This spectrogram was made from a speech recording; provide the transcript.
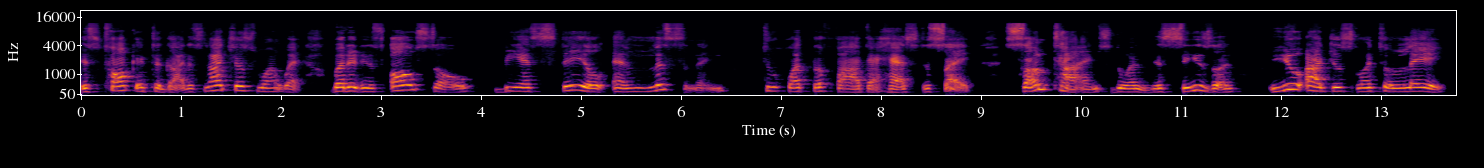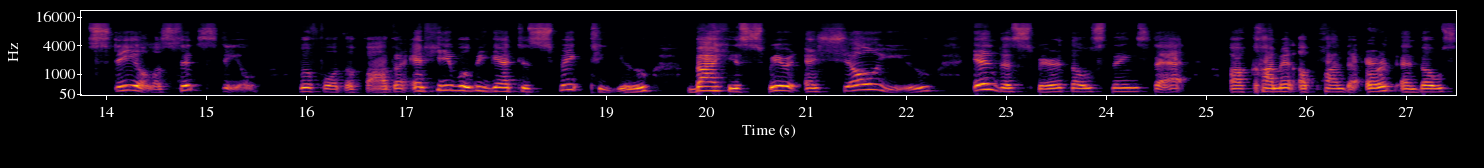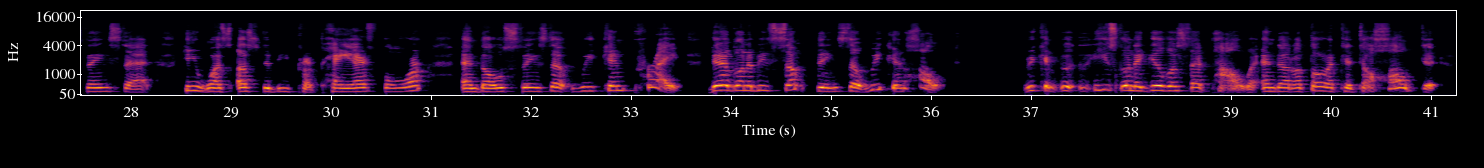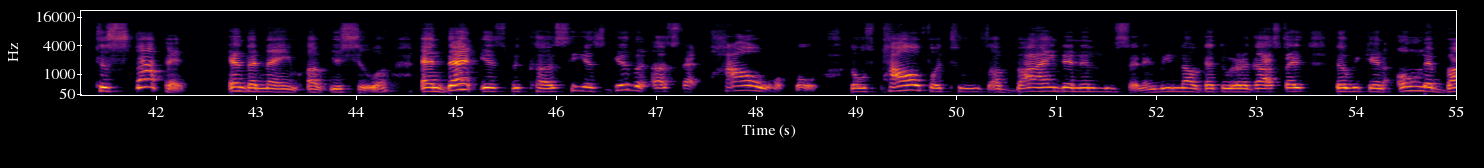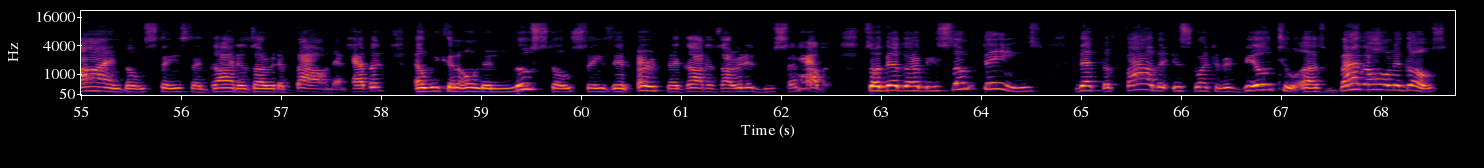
It's talking to God. It's not just one way, but it is also being still and listening to what the Father has to say. Sometimes during this season, you are just going to lay still or sit still before the Father, and He will begin to speak to you by his spirit and show you in the spirit those things that are coming upon the earth and those things that he wants us to be prepared for and those things that we can pray. There are going to be some things that we can halt. We can he's going to give us that power and that authority to halt it to stop it in the name of Yeshua. And that is because he has given us that powerful, those powerful tools of binding and loosing. And we know that the word of God says that we can only bind those things that God has already bound in heaven, and we can only loose those things in earth that God has already loosed in heaven. So there are going to be some things that the Father is going to reveal to us by the Holy Ghost.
